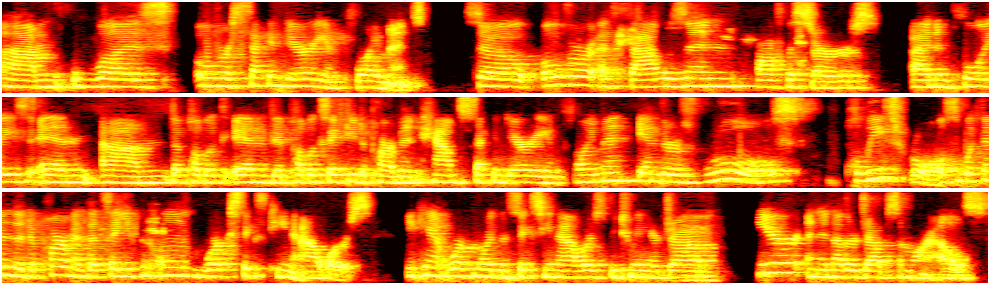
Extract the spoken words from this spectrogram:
um, was over secondary employment. So, over a thousand officers and employees in um, the public in the public safety department have secondary employment. And there's rules police rules within the department that say you can only work 16 hours. You can't work more than 16 hours between your job mm-hmm. here and another job somewhere else.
